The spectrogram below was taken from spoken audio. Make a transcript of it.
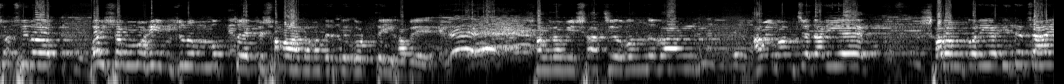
উদ্দেশ্য ছিল বৈষম্যহীন জুলুম মুক্ত একটি সমাজ আমাদেরকে গড়তেই হবে। সংগ্রামী সাথী ও বন্ধুগণ, আমি মঞ্চে দাঁড়িয়ে স্মরণ করিয়ে দিতে চাই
